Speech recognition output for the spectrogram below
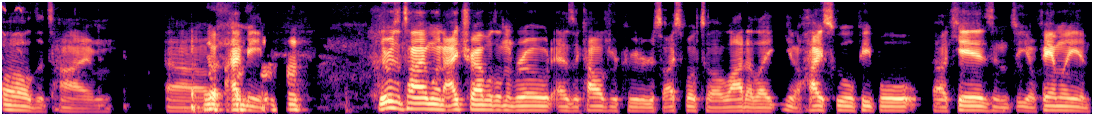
all the time. Um, I mean, there was a time when I traveled on the road as a college recruiter, so I spoke to a lot of like you know high school people, uh, kids, and you know family, and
